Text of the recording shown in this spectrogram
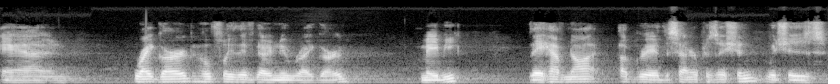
and right guard. Hopefully, they've got a new right guard. Maybe they have not upgraded the center position, which is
